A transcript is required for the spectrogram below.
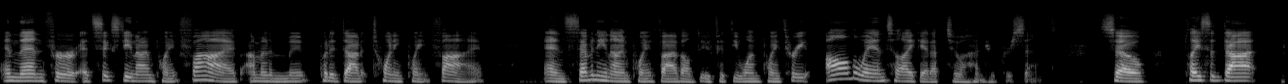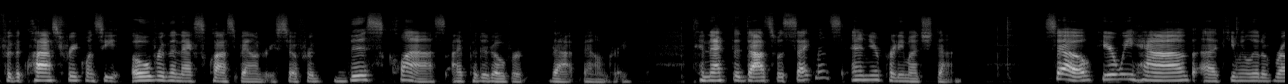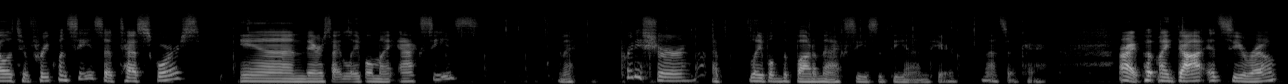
And then for at 69.5, I'm going to put a dot at 20.5 and 79.5, I'll do 51.3 all the way until I get up to 100%. So place a dot for the class frequency over the next class boundary. So for this class, I put it over that boundary. Connect the dots with segments and you're pretty much done. So here we have cumulative relative frequencies of test scores. And there's, I label my axes. And I'm pretty sure I labeled the bottom axes at the end here. That's okay. All right, put my dot at zero.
